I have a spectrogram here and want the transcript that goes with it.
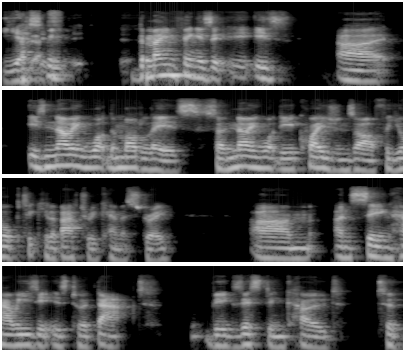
yes, the main thing is it is uh, is knowing what the model is. So knowing what the equations are for your particular battery chemistry, um, and seeing how easy it is to adapt the existing code to,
